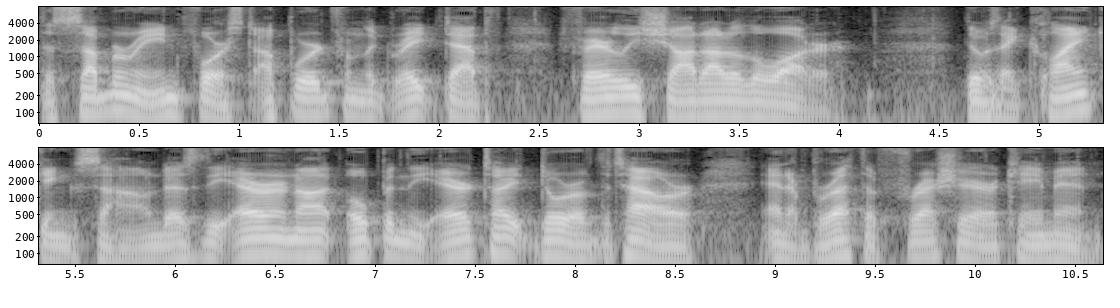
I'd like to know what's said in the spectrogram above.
the submarine, forced upward from the great depth, fairly shot out of the water. There was a clanking sound as the aeronaut opened the airtight door of the tower, and a breath of fresh air came in.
